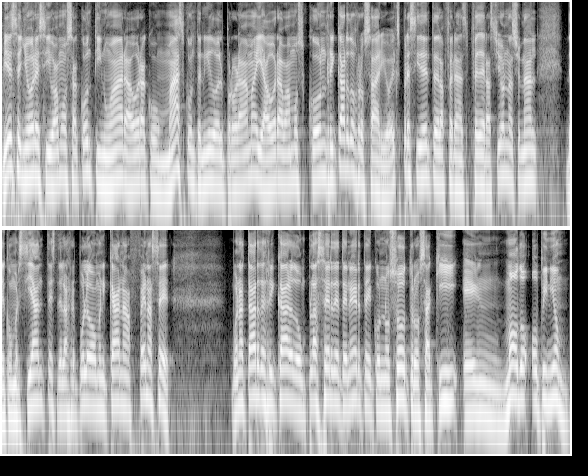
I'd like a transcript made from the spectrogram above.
Bien, señores, y vamos a continuar ahora con más contenido del programa y ahora vamos con Ricardo Rosario, expresidente de la Federación Nacional de Comerciantes de la República Dominicana, FENACER. Buenas tardes, Ricardo. Un placer de tenerte con nosotros aquí en modo opinión.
